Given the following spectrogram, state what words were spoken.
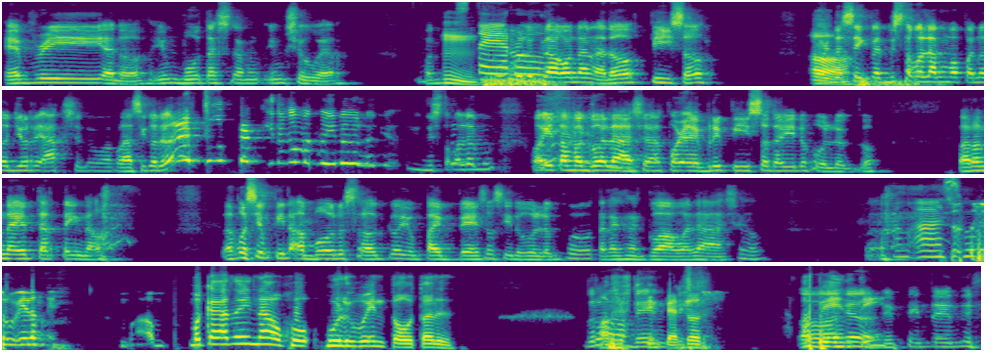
every, ano, yung butas ng, yung sewer, mag, Mm. Lang ako ng ano, piso. For Oh. the sake gusto ko lang mapanood yung reaction ng mga klase ko. na, Ay, putang, ina ka may hinulog? Gusto ko lang makita magwala siya for every piso na hinuhulog ko. Parang na-entertain ako. Tapos yung pinaka-bonus round ko, yung 5 pesos sinuhulog ko, talagang nagwawala siya. ang So, asshole. so ilang, magkano yung nahuhulog mo in total? Mga 15 pesos. Oo, Ah, 20? 15, 20.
